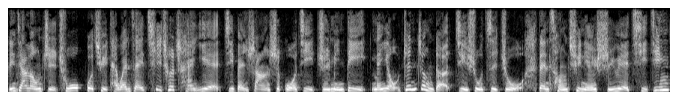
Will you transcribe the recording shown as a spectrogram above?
林佳龙指出，过去台湾在汽车产业基本上是国际殖民地，没有真正的技术自主。但从去年十月迄今，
